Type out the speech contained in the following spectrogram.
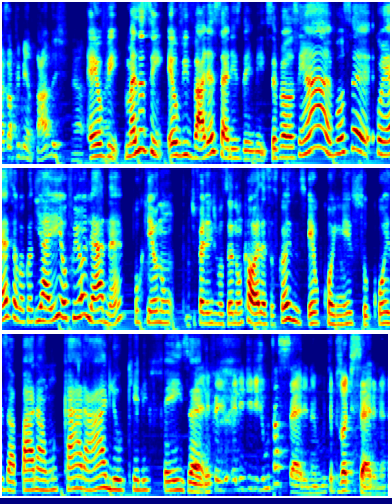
as apimentadas, né? Eu vi, mas assim, eu vi várias séries dele. Você falou assim, ah, você conhece alguma coisa? E aí eu fui olhar, né? Porque eu não, diferente de você, eu nunca olho essas coisas. Eu conheço coisa para um caralho que ele fez, É, velho. ele, fez, ele dirigiu muita série, né? Muito episódio de série, né?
